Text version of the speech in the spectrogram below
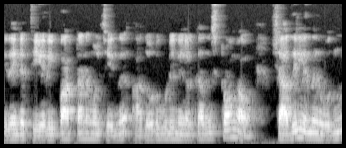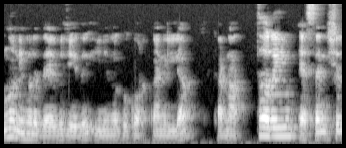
ഇതിന്റെ തിയറി പാർട്ടാണ് നിങ്ങൾ ചെയ്യുന്നത്. അതോടുകൂടി നിങ്ങൾക്ക് അത് സ്ട്രോങ് ആവും. പക്ഷെ അതിൽ നിന്ന് ഒന്നും നിങ്ങൾ ദയവ് ചെയ്ത് ഇനി നിങ്ങൾക്ക് കുറക്കാനില്ല. കാരണം അത്രയും എസെൻഷ്യൽ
